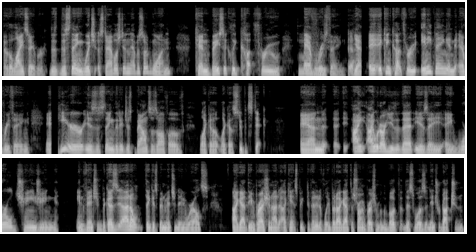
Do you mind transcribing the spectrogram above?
you know, the lightsaber. This, this thing, which established in episode one, can basically cut through everything. Yeah, yeah it, it, can cut through anything and everything. And here is this thing that it just bounces off of like a like a stupid stick and uh, I I would argue that that is a a world changing invention because I don't think it's been mentioned anywhere else. I got the impression I, I can't speak definitively, but I got the strong impression from the book that this was an introduction.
